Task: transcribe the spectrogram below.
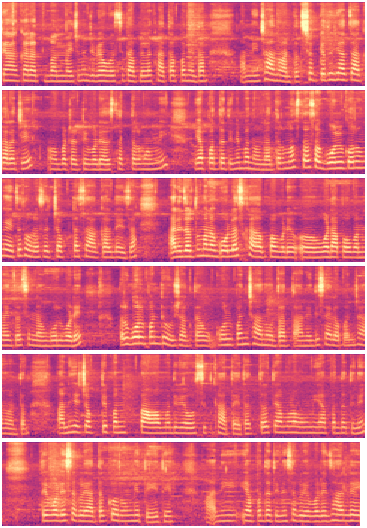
त्या आकारात बनवायचे. म्हणजे व्यवस्थित आपल्याला खाता पण येतात आणि छान वाटतात. शक्यतो ह्याच आकाराचे बटाटे वडे असतात. तर मग मी या पद्धतीने बनवला तर मस्त असं गोल करून घ्यायचं थोडं थोडासा चपटासा आकार द्यायचा. आणि जर तुम्हाला गोलच खा पावडे वडापाव बनवायचा असेल ना गोल वडे तर गोल पण ठेवू शकता. गोल पण छान होतात आणि दिसायला पण छान वाटतात. आणि हे चपटे पण पावामध्ये व्यवस्थित खाता येतात. तर त्यामुळं मग मी या पद्धतीने ते वडे सगळे आता करून घेते इथे. आणि या पद्धतीने सगळे वडे झाले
